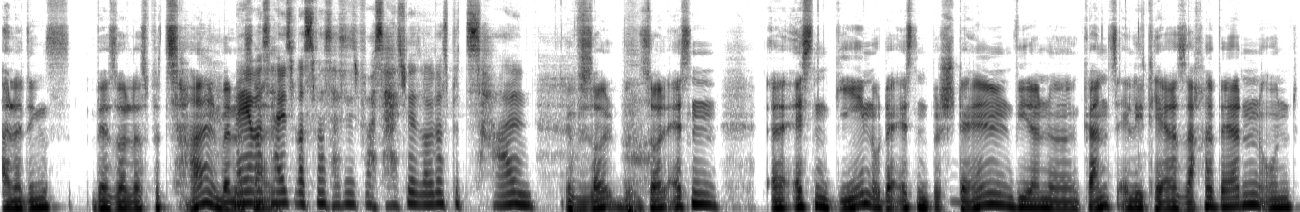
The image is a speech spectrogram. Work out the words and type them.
Allerdings, wer soll das bezahlen, wenn naja, was heißt, was, was, heißt, was heißt, wer soll das bezahlen? Soll, soll Essen, äh, Essen gehen oder Essen bestellen wieder eine ganz elitäre Sache werden und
